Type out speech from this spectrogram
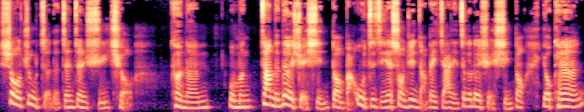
受助者的真正需求，可能。我们这样的热血行动，把物资直接送进长辈家里，这个热血行动有可能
